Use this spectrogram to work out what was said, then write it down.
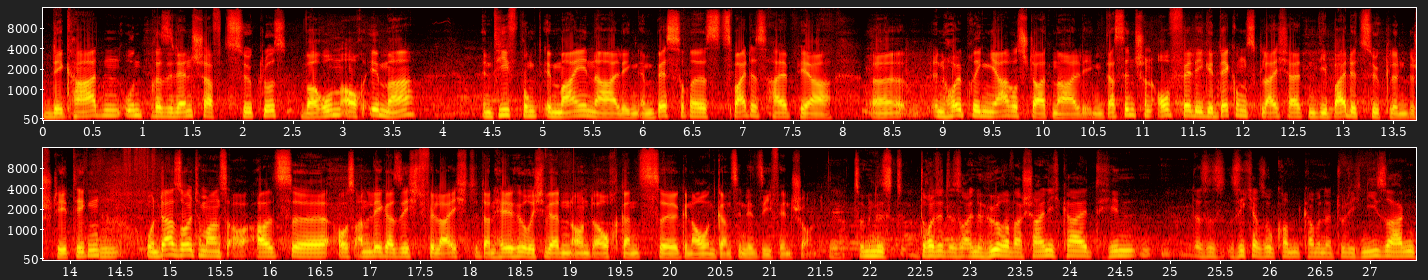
Dekaden- und Präsidentschaftszyklus, warum auch immer, ein Tiefpunkt im Mai naheliegen, ein besseres zweites Halbjahr, äh, einen holprigen Jahresstart naheliegen. Das sind schon auffällige Deckungsgleichheiten, die beide Zyklen bestätigen. Mhm. Und da sollte man als, äh, aus Anlegersicht vielleicht dann hellhörig werden und auch ganz äh, genau und ganz intensiv hinschauen. Ja, zumindest deutet es eine höhere Wahrscheinlichkeit hin, dass es sicher so kommt, kann man natürlich nie sagen.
